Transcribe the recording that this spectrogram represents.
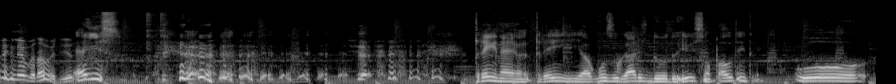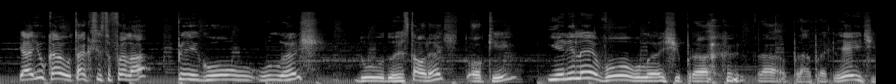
Nem lembrava disso. É isso. trem, né? Trem em alguns lugares do, do Rio e São Paulo tem trem. O... E aí o cara, o taxista foi lá, pegou o, o lanche do, do restaurante, ok. E ele levou o lanche pra, pra, pra, pra cliente.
